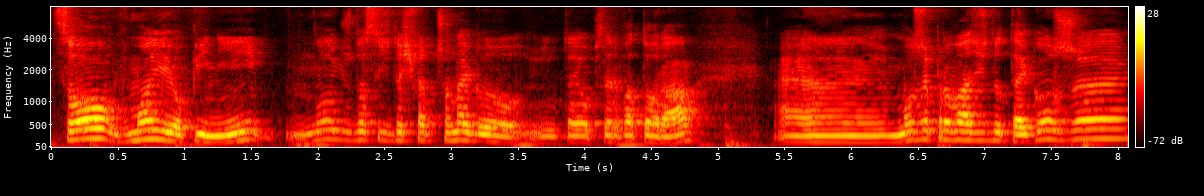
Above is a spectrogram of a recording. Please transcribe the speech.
Co w mojej opinii, no już dosyć doświadczonego tutaj obserwatora, e, może prowadzić do tego, że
